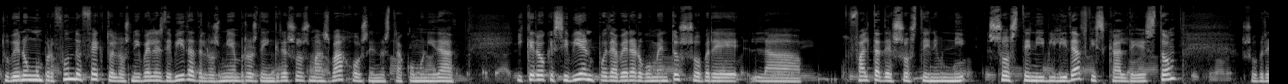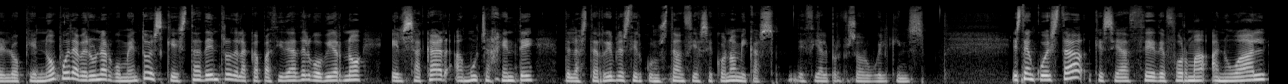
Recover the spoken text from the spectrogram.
Tuvieron un profundo efecto en los niveles de vida de los miembros de ingresos más bajos en nuestra comunidad. Y creo que si bien puede haber argumentos sobre la falta de sostenibilidad fiscal de esto. Sobre lo que no puede haber un argumento es que está dentro de la capacidad del Gobierno el sacar a mucha gente de las terribles circunstancias económicas, decía el profesor Wilkins. Esta encuesta, que se hace de forma anual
